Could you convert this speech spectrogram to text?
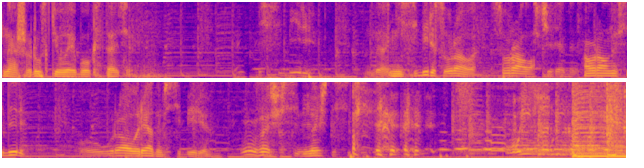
Наш русский лейбл, кстати. Из Сибири. Да, не из Сибири, с Урала. С Урала. С Челябинска. А Урал не в Сибири? Урал рядом с Сибирью. Ну, значит, из Сибири. Значит, из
